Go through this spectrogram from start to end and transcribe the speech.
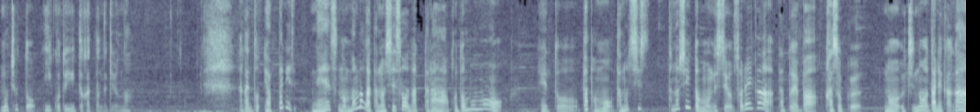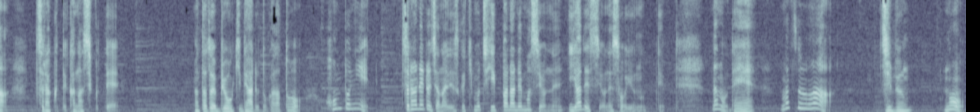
もうちょっといいこと言いたかったんだけどな。なんかやっぱりねそのママが楽しそうだったら子供もえーと、パパも楽し楽しいと思うんですよ。それが例えば家族のうちの誰かが辛くて悲しくて、まあ、例えば病気であるとかだと本当につられるじゃないですか。気持ち引っ張られますよね。嫌ですよねそういうのって。なのでまずは自分の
